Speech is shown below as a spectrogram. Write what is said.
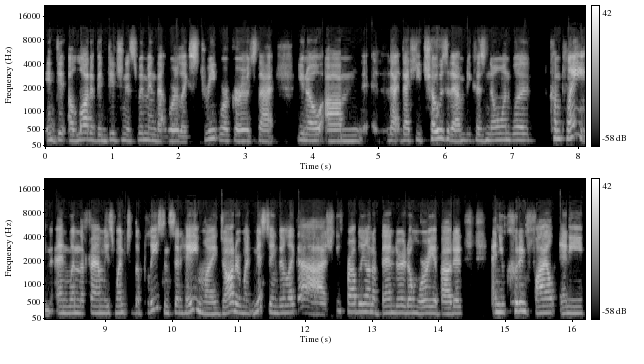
indi- a lot of Indigenous women that were like street workers that, you know, um, that, that he chose them because no one would complain. And when the families went to the police and said, Hey, my daughter went missing, they're like, Ah, she's probably on a bender, don't worry about it. And you couldn't file any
